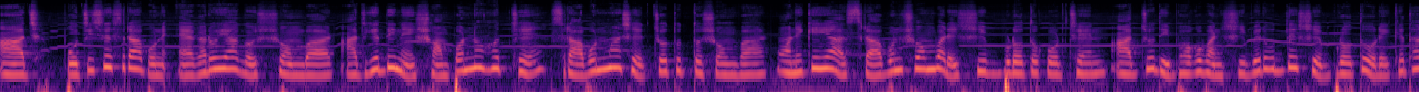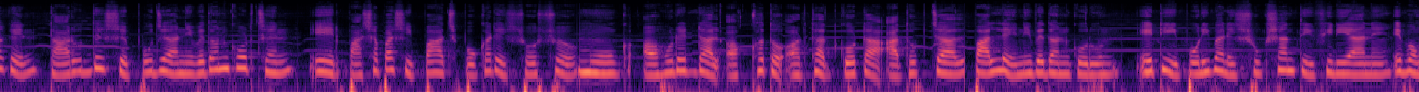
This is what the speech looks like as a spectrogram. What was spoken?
আজ পঁচিশে শ্রাবণ এগারোই আগস্ট সোমবার। আজকের দিনে সম্পন্ন হচ্ছে শ্রাবণ মাসের চতুর্থ সোমবার। অনেকেই আজ শ্রাবণ সোমবারে শিব ব্রত করছেন। আজ যদি ভগবান শিবের উদ্দেশ্যে ব্রত রেখে থাকেন, তার উদ্দেশ্যে পূজা নিবেদন করছেন, এর পাশাপাশি পাঁচ প্রকারের শস্য, মুগ, অহরের ডাল, অক্ষত অর্থাৎ গোটা আতপ চাল পারলে নিবেদন করুন। এটি পরিবারে সুখ শান্তি ফিরিয়ে আনে এবং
